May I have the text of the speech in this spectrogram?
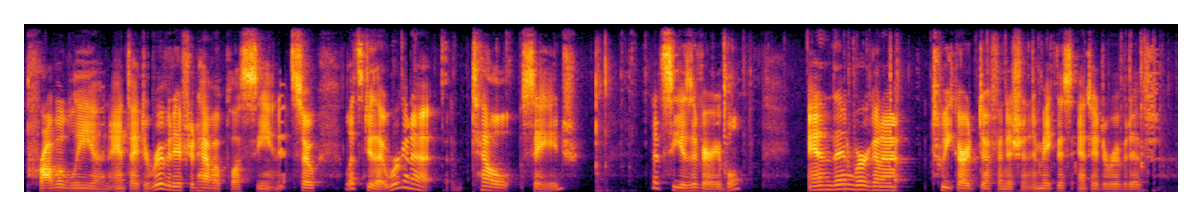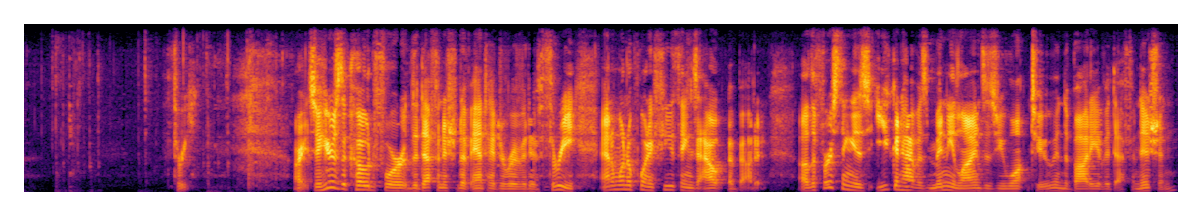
probably an antiderivative should have a plus c in it. So let's do that. We're going to tell Sage that c is a variable, and then we're going to tweak our definition and make this antiderivative 3. All right, so here's the code for the definition of antiderivative 3, and I want to point a few things out about it. Uh, the first thing is you can have as many lines as you want to in the body of a definition.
